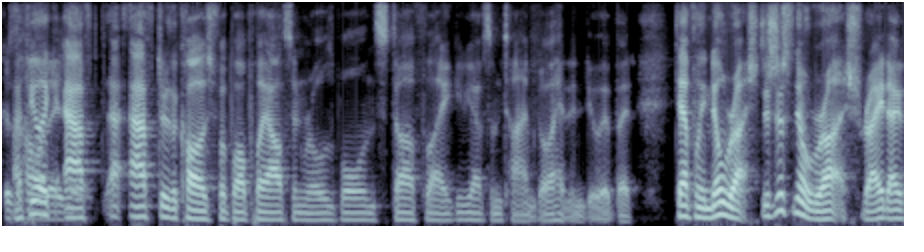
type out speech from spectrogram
Because I feel like after after the college football playoffs and Rose Bowl and stuff, like if you have some time, go ahead and do it. But definitely no rush. There's just no rush, right? I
